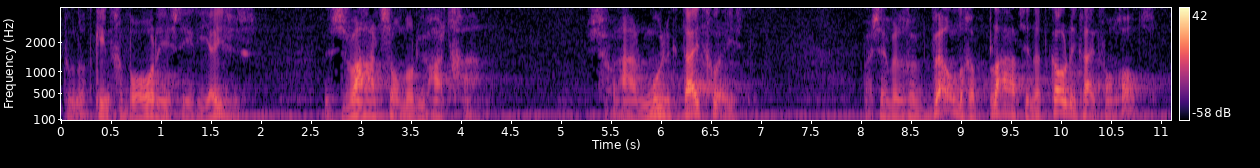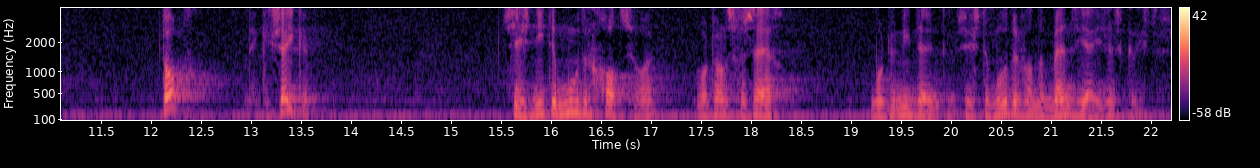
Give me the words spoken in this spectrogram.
Toen dat kind geboren is, de Heer Jezus. Een zwaard zal uw hart gaan. Het is voor haar een moeilijke tijd geweest. Maar ze hebben een geweldige plaats in het koninkrijk van God. Toch? Zeker. Ze is niet de moeder Gods hoor. Er wordt wel eens gezegd. Moet u niet denken. Ze is de moeder van de mens Jezus Christus.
